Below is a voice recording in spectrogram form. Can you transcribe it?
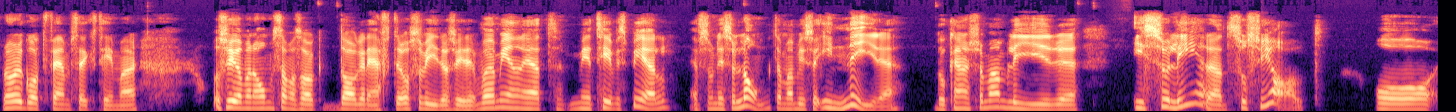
Då har det gått fem, sex timmar. Och så gör man om samma sak dagen efter och så vidare. Och så vidare. Vad jag menar är att med tv-spel, eftersom det är så långt och man blir så inne i det, då kanske man blir eh, isolerad socialt och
